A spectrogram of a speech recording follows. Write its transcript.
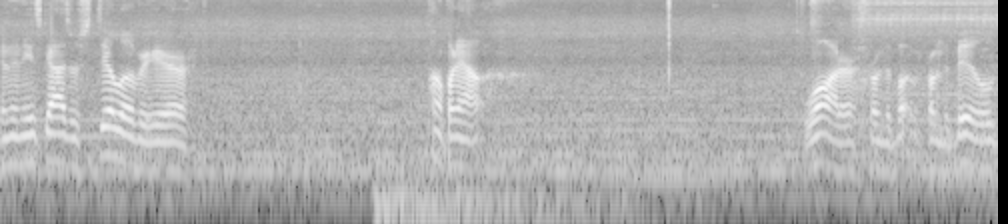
And then these guys are still over here pumping out water from the from the bilge.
